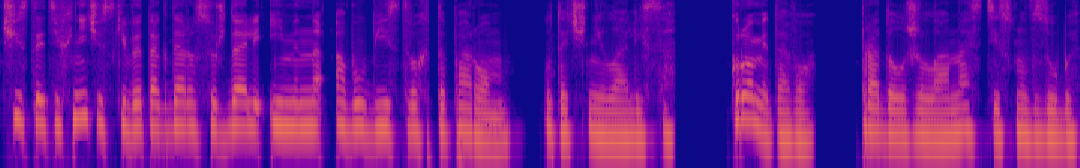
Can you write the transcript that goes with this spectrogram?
«Чисто технически вы тогда рассуждали именно об убийствах топором», — уточнила Алиса. «Кроме того», — продолжила она, стиснув зубы,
